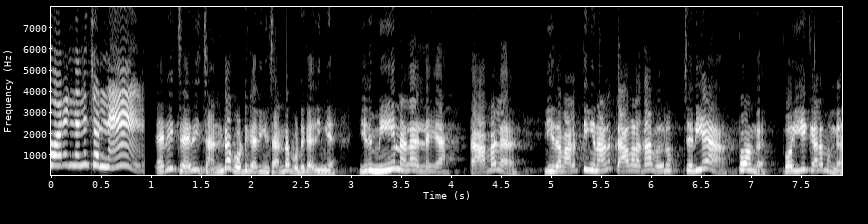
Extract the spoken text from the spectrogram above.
போறேன்னு சொன்னேன் சரி சரி சண்டை போட்டுக்காதீங்க சண்டை போட்டுக்காதீங்க. இது மீன் எல்லாம் இல்லையா? தவளை. இதை வளர்த்தீங்கனாலும் தவளை தான் வரும். சரியா? போங்க போய் கிளம்புங்க.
